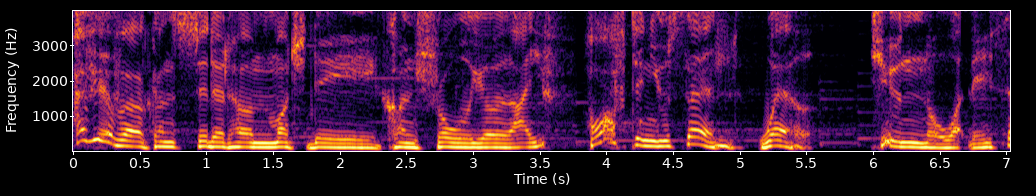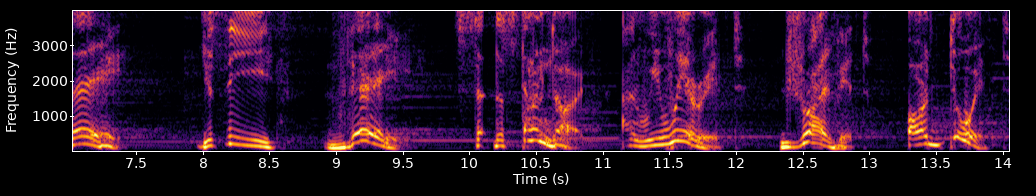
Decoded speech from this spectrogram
Have you ever considered how much they control your life? How often you said, Well, you know what they say. You see, they set the standard and we wear it, drive it, or do it.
